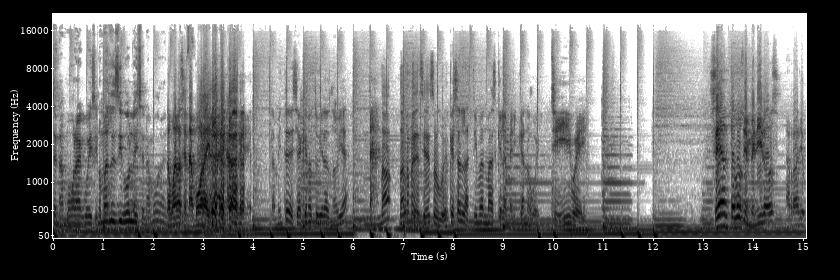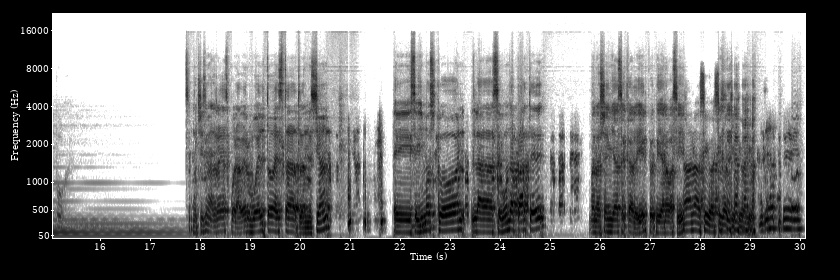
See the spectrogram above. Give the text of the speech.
Se enamoran, güey. Si nomás les digo hola y se enamoran. Nomás las enamora y la deja, güey. ¿También te decía que no tuvieras novia? No, no, no me decía eso, güey. Porque esas lastiman más que el americano, güey. Sí, güey. Sean todos bienvenidos a Radio Pug. Muchísimas gracias por haber vuelto a esta transmisión. Eh, seguimos con la segunda parte. Bueno, Shane ya se acaba de ir, creo que ya no va a seguir. No, no, sigo, sigo aquí, sigo aquí. Ya, que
